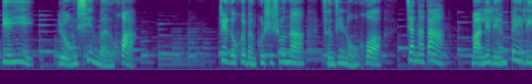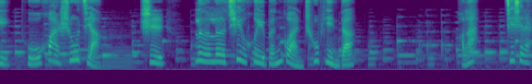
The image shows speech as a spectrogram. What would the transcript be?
编译荣信文化。这个绘本故事书呢，曾经荣获加拿大玛丽莲贝利图画书奖，是。乐乐趣绘本馆出品的。好啦，接下来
